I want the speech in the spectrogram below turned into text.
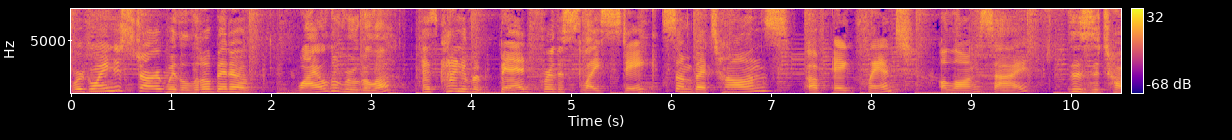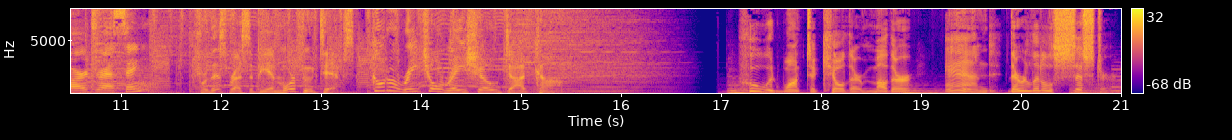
We're going to start with a little bit of wild arugula as kind of a bed for the sliced steak, some batons of eggplant alongside the za'atar dressing. For this recipe and more food tips, go to rachaelrayshow.com. Who would want to kill their mother and their little sister?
